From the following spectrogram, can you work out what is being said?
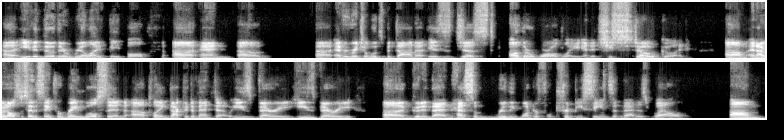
Uh, even though they're real life people, uh, and uh, uh, Evan Rachel Wood's Madonna is just otherworldly, and it she's so good. Um, and I would also say the same for Rainn Wilson uh, playing Dr. Demento. He's very he's very uh, good in that and has some really wonderful trippy scenes in that as well. Um,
